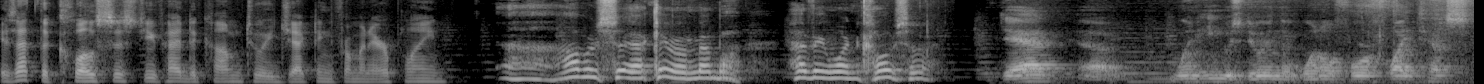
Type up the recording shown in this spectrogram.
Is that the closest you've had to come to ejecting from an airplane? Uh, I would say I can't remember having one closer. Dad, uh, when he was doing the 104 flight tests,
